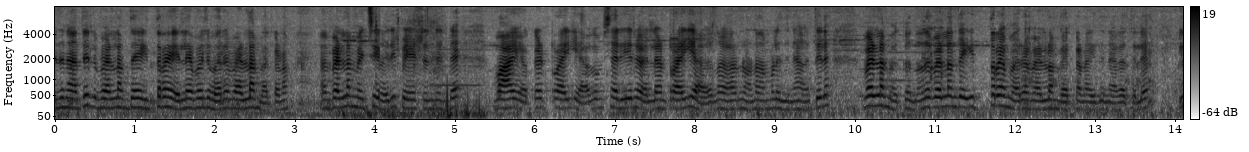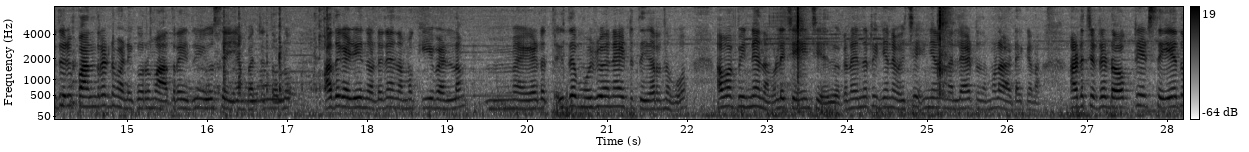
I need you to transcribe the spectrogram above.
ഇതിനകത്ത് വെള്ളം ഇത്ര ലെവൽ വരെ വെള്ളം വെക്കണം. വെള്ളം വെച്ച് ഒരു പേഷ്യന്റിന്റെ വായൊക്കെ ഡ്രൈ ആകും ശരീരമെല്ലാം ഡ്രൈ ആകുന്ന കാരണമാണ് നമ്മൾ ഇതിനകത്തിൽ വെള്ളം വെക്കുന്നത്. വെള്ളം ഇത്രയും വരെ വെള്ളം വെക്കണം ഇതിനകത്തിൽ. ഇതൊരു പന്ത്രണ്ട് മണിക്കൂർ മാത്രമേ ഇത് യൂസ് ചെയ്യാൻ പറ്റത്തുള്ളൂ. അത് കഴിയുന്ന ഉടനെ നമുക്ക് ഈ വെള്ളം എടുത്ത് ഇത് മുഴുവനായിട്ട് തീർന്നു പോകും അപ്പോൾ പിന്നെ നമ്മൾ ചേഞ്ച് ചെയ്ത് വെക്കണം. എന്നിട്ട് ഇങ്ങനെ വെച്ച് ഇങ്ങനെ നല്ലതായിട്ട് നമ്മൾ അടയ്ക്കണം. അടച്ചിട്ട് ഡോക്ടേഴ്സ് ഏത്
